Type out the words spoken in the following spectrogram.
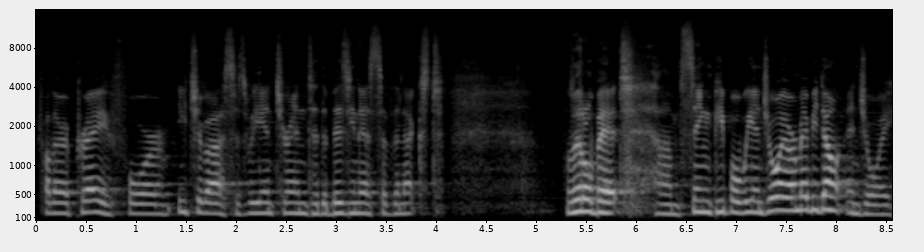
Father, I pray for each of us as we enter into the busyness of the next little bit, um, seeing people we enjoy or maybe don't enjoy,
